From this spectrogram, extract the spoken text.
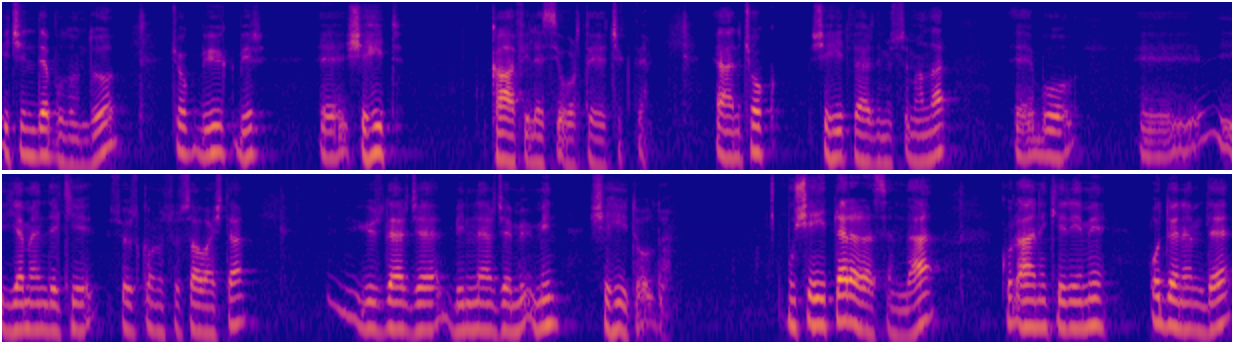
içinde bulunduğu çok büyük bir e, şehit kafilesi ortaya çıktı. Yani çok şehit verdi Müslümanlar. E, bu e, Yemen'deki söz konusu savaşta yüzlerce, binlerce mümin şehit oldu. Bu şehitler arasında Kur'an-ı Kerim'i o dönemde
